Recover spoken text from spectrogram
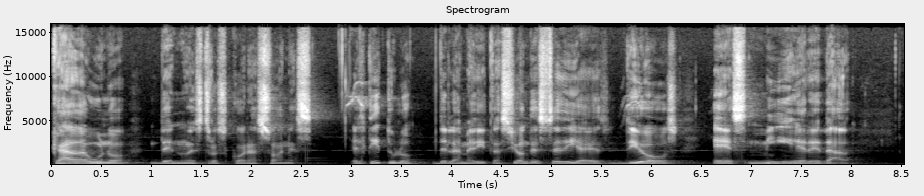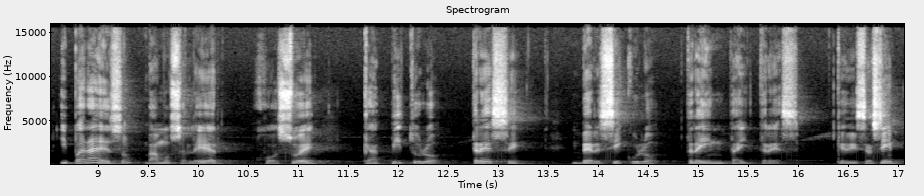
cada uno de nuestros corazones. El título de la meditación de este día es Dios es mi heredad. Y para eso vamos a leer Josué capítulo 13, versículo 33, que dice así,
